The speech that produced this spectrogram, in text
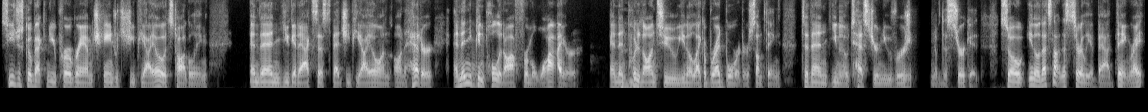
So you just go back into your program, change which GPIO it's toggling, and then you get access to that GPIO on, on a header, and then you can pull it off from a wire and then mm-hmm. put it onto, you know, like a breadboard or something to then, you know, test your new version of this circuit. So, you know, that's not necessarily a bad thing, right?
